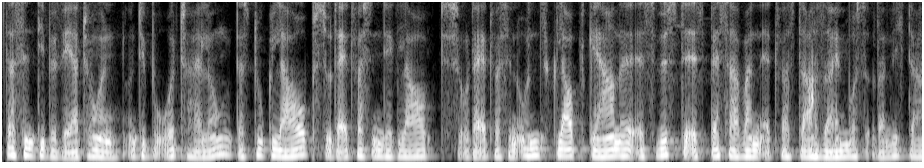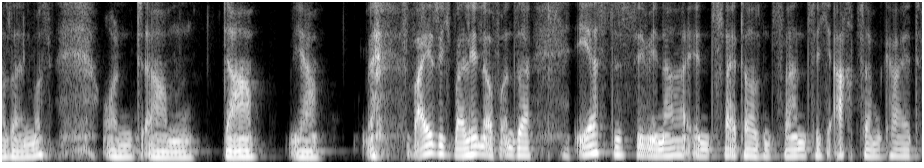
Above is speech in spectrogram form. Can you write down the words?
das sind die Bewertungen und die Beurteilung, dass du glaubst oder etwas in dir glaubt oder etwas in uns glaubt gerne, es wüsste es besser, wann etwas da sein muss oder nicht da sein muss. Und ähm, da ja, weise ich mal hin auf unser erstes Seminar in 2020, Achtsamkeit,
